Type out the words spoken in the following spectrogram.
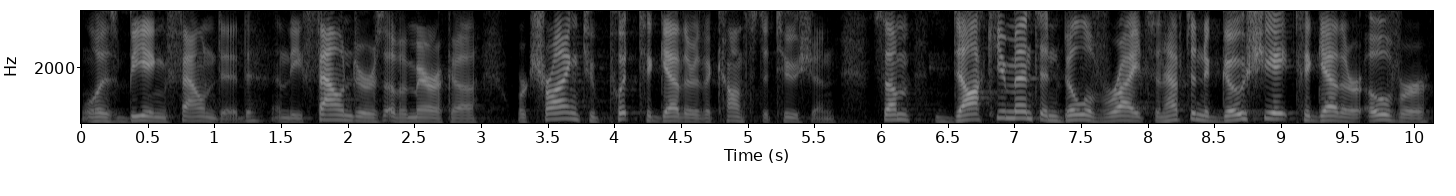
was being founded, and the founders of America were trying to put together the Constitution, some document and Bill of Rights, and have to negotiate together over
